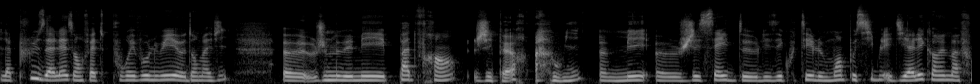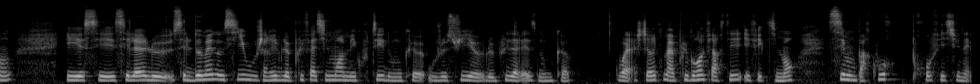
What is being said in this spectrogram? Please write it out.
la plus à l'aise en fait pour évoluer euh, dans ma vie. Euh, je me mets pas de frein, j'ai peur, oui, euh, mais j'essaye de les écouter le moins possible et d'y aller quand même à fond. Et c'est le, le domaine aussi où j'arrive le plus facilement à m'écouter, donc où je suis le plus à l'aise. Donc voilà, je dirais que ma plus grande fierté, effectivement, c'est mon parcours professionnel.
